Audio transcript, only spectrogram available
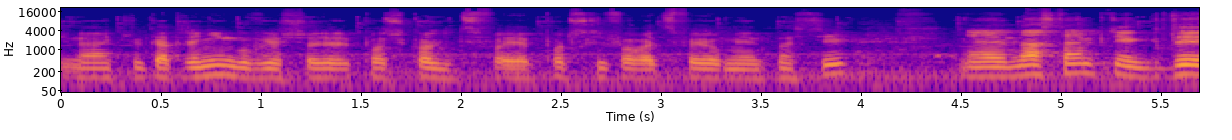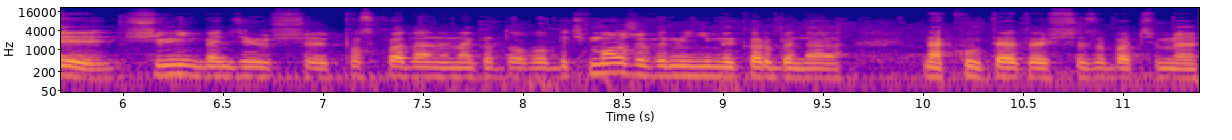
na kilka treningów, jeszcze podszkolić swoje, podszlifować swoje umiejętności. E, Następnie, gdy silnik będzie już e, poskładany na gotowo, być może wymienimy korbę na, na QT, to jeszcze zobaczymy,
